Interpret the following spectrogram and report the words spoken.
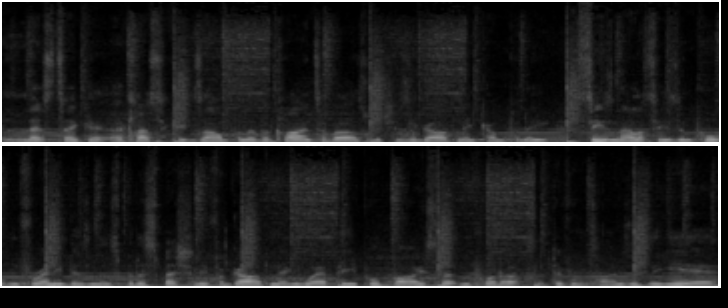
Let's take a, a, classic example of a client of ours, which is a gardening company. Seasonality is important for any business, but especially for gardening, where people buy certain products at different times of the year.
